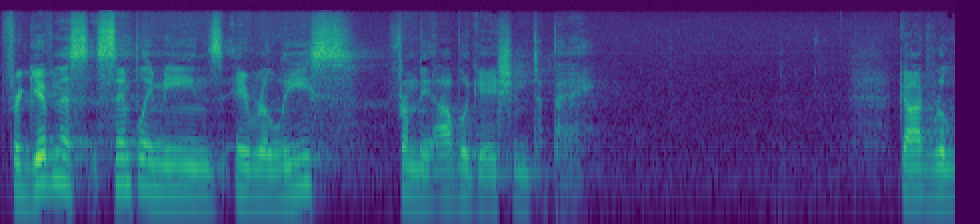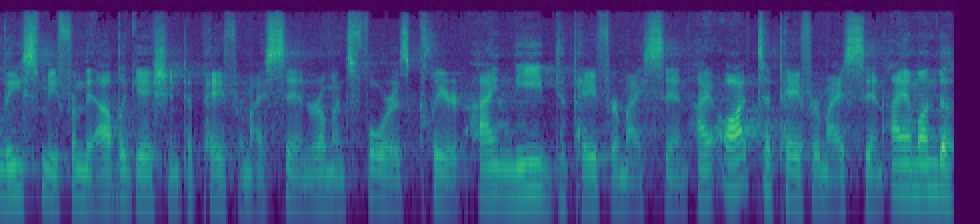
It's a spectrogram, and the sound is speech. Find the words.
Forgiveness simply means a release from the obligation to pay. God, release me from the obligation to pay for my sin. Romans 4 is clear. I need to pay for my sin. I ought to pay for my sin. I am on the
